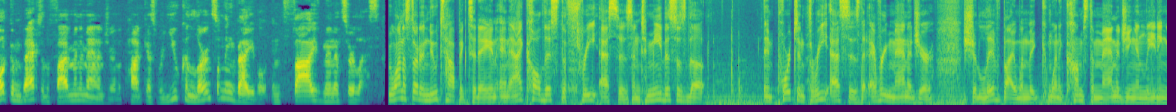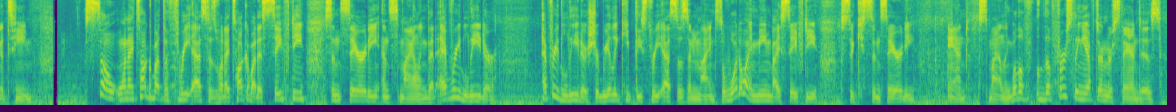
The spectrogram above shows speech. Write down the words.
Welcome back to the Five Minute Manager, the podcast where you can learn something valuable in five minutes or less. We want to start a new topic today, and, and I call this the three S's. And to me, this is the important three S's that every manager should live by when they when it comes to managing and leading a team. So, when I talk about the three S's, what I talk about is safety, sincerity, and smiling. That every leader every leader should really keep these three S's in mind. So, what do I mean by safety, sincerity, and smiling? Well, the, the first thing you have to understand is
